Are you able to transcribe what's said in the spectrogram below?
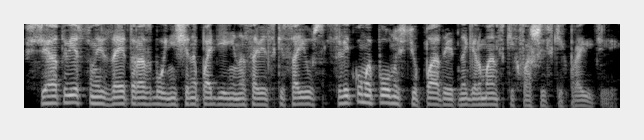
Вся ответственность за это разбойничье нападение на Советский Союз целиком и полностью падает на германских фашистских правителей.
